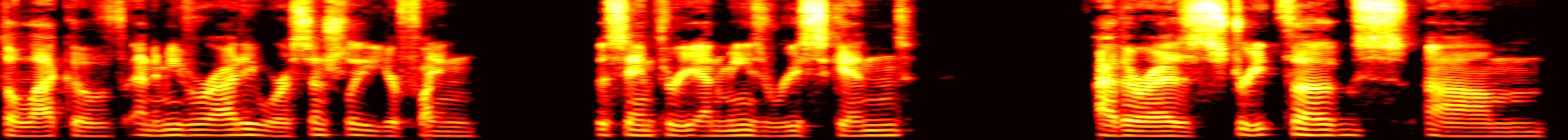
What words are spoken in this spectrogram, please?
the lack of enemy variety, where essentially you're fighting the same three enemies reskinned, either as street thugs, um,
